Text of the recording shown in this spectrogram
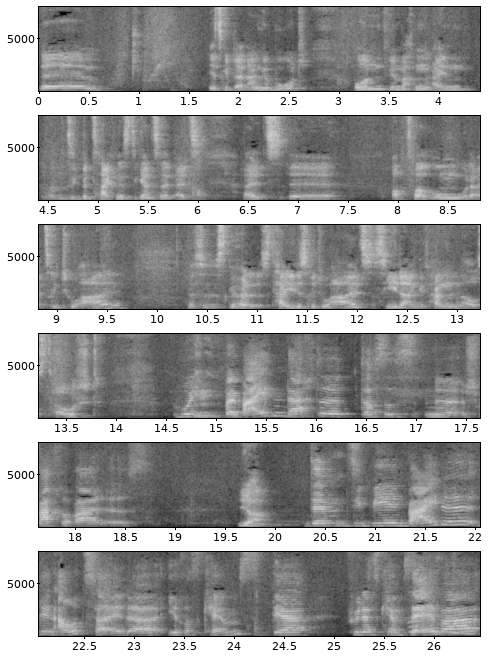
Ja. äh, es gibt ein Angebot und wir machen ein, sie bezeichnen es die ganze Zeit als, als äh, Opferung oder als Ritual. Das, ist, gehört, das ist Teil des Rituals, dass jeder einen Gefangenen austauscht. Wo ich bei beiden dachte, dass es eine schwache Wahl ist. Ja, Denn sie wählen beide den Outsider ihres Camps, der für das Camp selber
